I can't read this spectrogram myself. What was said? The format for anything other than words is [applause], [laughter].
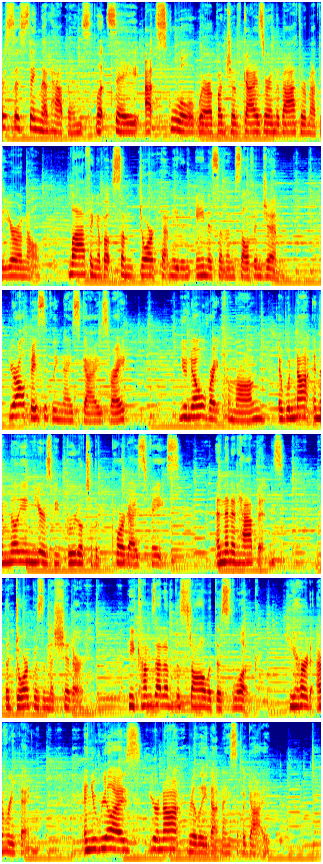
there's this thing that happens, let's say at school, where a bunch of guys are in the bathroom at the urinal, laughing about some dork that made an anus of himself in gym. You're all basically nice guys, right? You know right from wrong. It would not in a million years be brutal to the poor guy's face. And then it happens. The dork was in the shitter. He comes out of the stall with this look. He heard everything. And you realize you're not really that nice of a guy.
